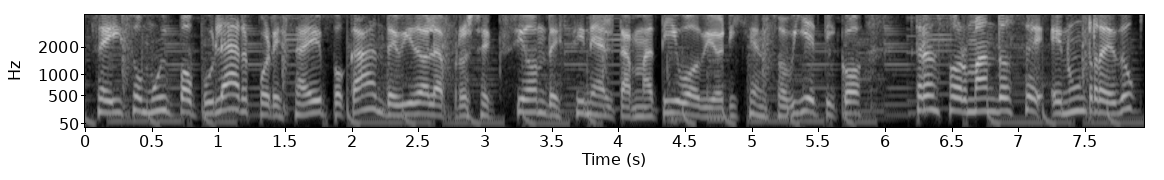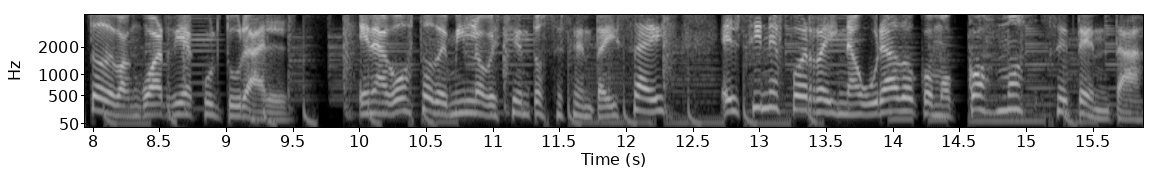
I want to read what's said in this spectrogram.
se hizo muy popular por esa época debido a la proyección de cine alternativo de origen soviético, transformándose en un reducto de vanguardia cultural. En agosto de 1966, el cine fue reinaugurado como Cosmos 70.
